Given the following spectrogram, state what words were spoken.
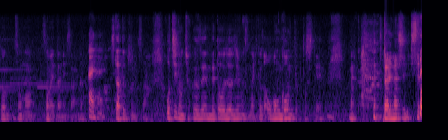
そその染谷さんがはいはい。した時のさオチの直前で登場人物の人がお盆ゴンって落としてなんか 台無しにして。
